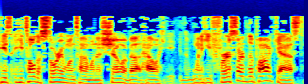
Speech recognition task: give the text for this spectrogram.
he told a story one time on a show about how he, when he first started the podcast,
